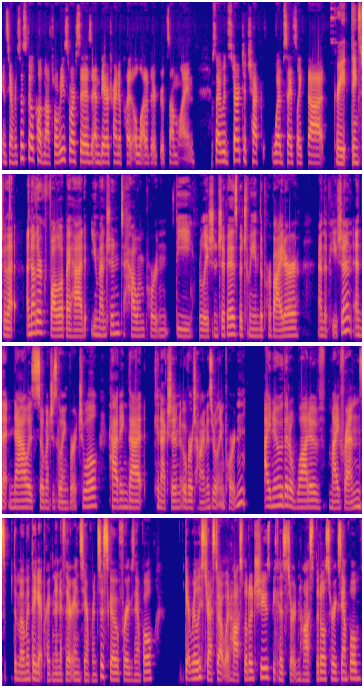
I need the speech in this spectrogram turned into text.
in San Francisco called Natural Resources, and they're trying to put a lot of their groups online. So, I would start to check websites like that. Great. Thanks for that. Another follow up I had you mentioned how important the relationship is between the provider and the patient, and that now, as so much is going virtual, having that connection over time is really important. I know that a lot of my friends, the moment they get pregnant, if they're in San Francisco, for example, get really stressed about what hospital to choose because certain hospitals, for example,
